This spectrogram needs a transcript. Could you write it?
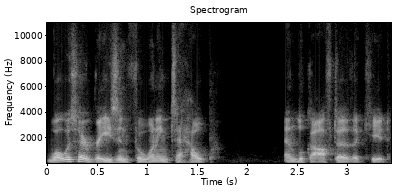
What was her reason for wanting to help and look after the kid?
